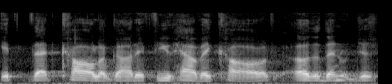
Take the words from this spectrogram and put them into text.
If that call of God, if you have a call other than just,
